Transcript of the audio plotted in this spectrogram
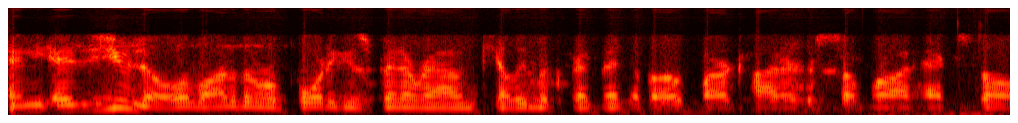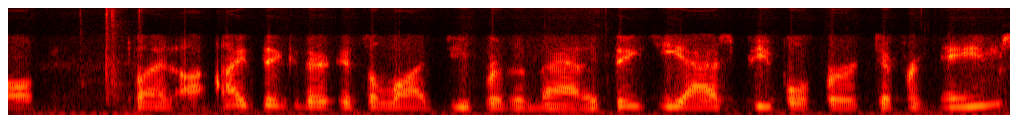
And as you know, a lot of the reporting has been around Kelly McCrimmon about Mark Hunter, somewhere on Hextall. But I think that it's a lot deeper than that. I think he asked people for different names.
